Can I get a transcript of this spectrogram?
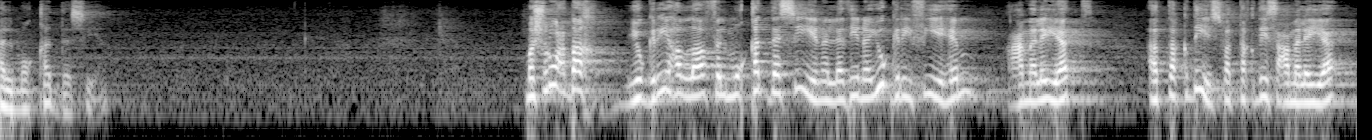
المقدسين. مشروع ضخم يجريها الله في المقدسين الذين يجري فيهم عملية التقديس. فالتقديس عملية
